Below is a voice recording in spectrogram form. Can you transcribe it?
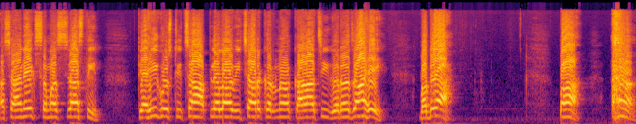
अशा अनेक समस्या असतील. त्याही गोष्टीचा आपल्याला विचार करणं काळाची गरज आहे. बब्या पा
